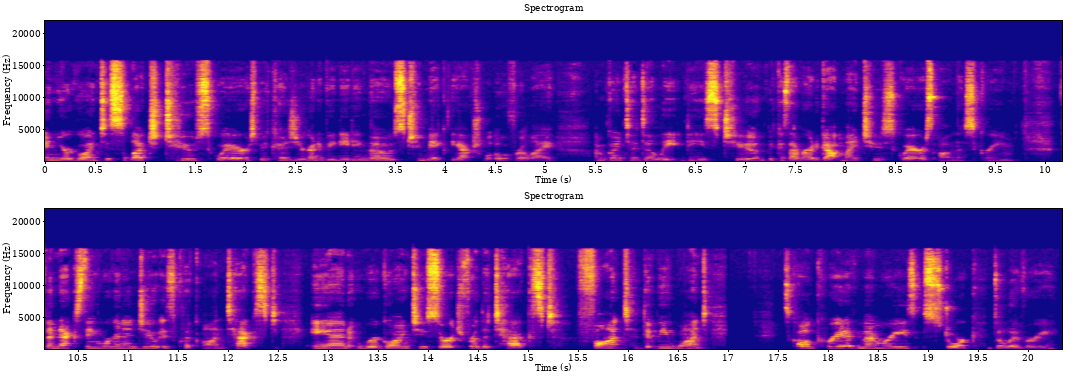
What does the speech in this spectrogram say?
and you're going to select two squares because you're going to be needing those to make the actual overlay. I'm going to delete these two because I've already got my two squares on the screen. The next thing we're going to do is click on text and we're going to search for the text font that we want. It's called Creative Memories Stork Delivery.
